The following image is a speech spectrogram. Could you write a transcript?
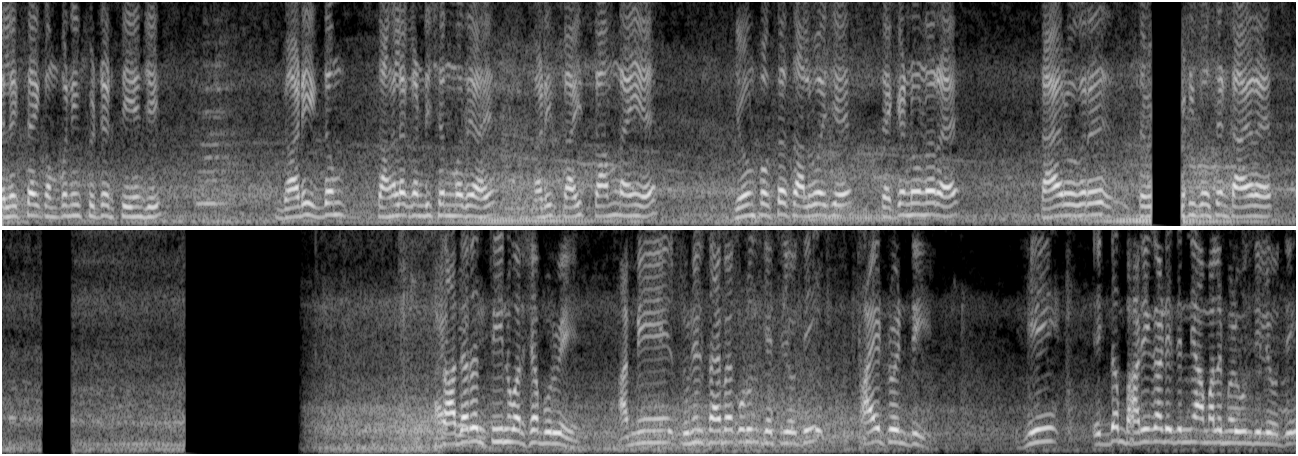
एल आहे company fitted C N G गाडी एकदम चांगल्या कंडिशनमध्ये आहे. गाडीत काहीच काम नाही आहे. घेऊन फक्त चालवायची आहे. सेकंड ओनर आहे. टायर वगैरे सेवन्टी पर्सेंट टायर आहेत. साधारण तीन वर्षापूर्वी आम्ही सुनील साहेबाकडून घेतली होती आय ट्वेंटी. ही एकदम भारी गाडी त्यांनी आम्हाला मिळवून दिली होती.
